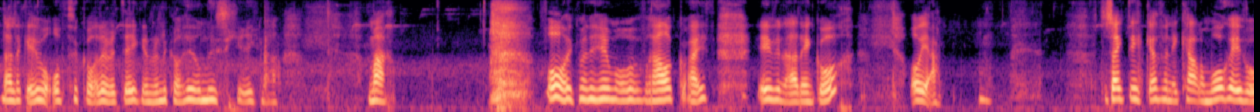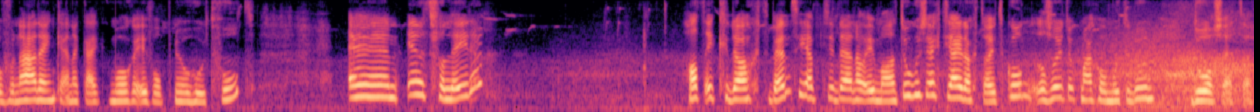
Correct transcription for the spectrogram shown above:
Dadelijk even opzoeken wat dat betekent. Ben ik al heel nieuwsgierig naar. Maar, oh, ik ben helemaal mijn verhaal kwijt. Even nadenken hoor. Oh ja. Toen zei ik tegen Kevin, ik ga er morgen even over nadenken. En dan kijk ik morgen even opnieuw hoe het voelt. En in het verleden had ik gedacht, Bent, je hebt je daar nou eenmaal aan toegezegd. Jij dacht dat je het kon, dan zul je het ook maar gewoon moeten doen. Doorzetten.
